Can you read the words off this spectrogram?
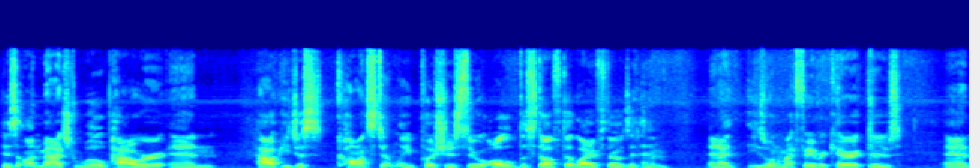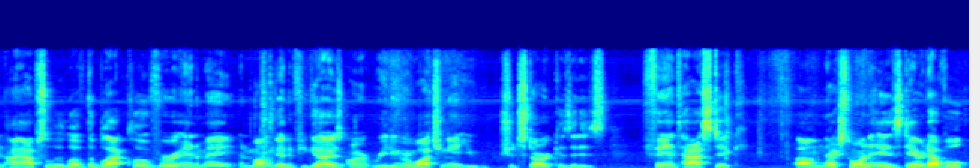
his unmatched willpower and how he just constantly pushes through all of the stuff that life throws at him. And I, he's one of my favorite characters. And I absolutely love the Black Clover anime and manga. And if you guys aren't reading or watching it, you should start because it is fantastic. Um, next one is Daredevil.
